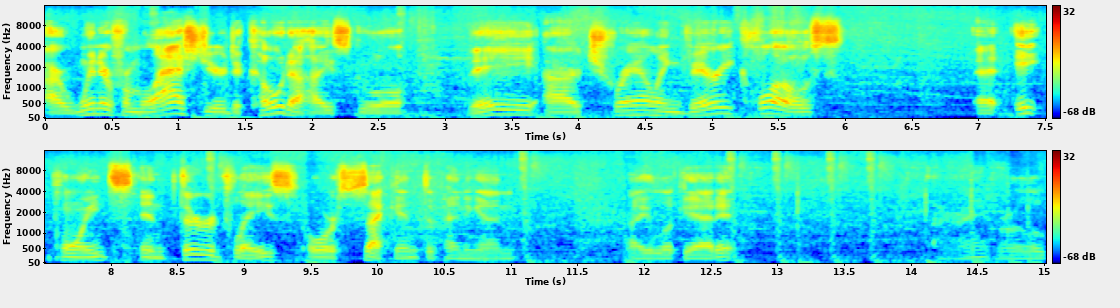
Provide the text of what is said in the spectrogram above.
Our, winner from last year, Dakota High School, they are trailing very close at eight points in third place or second, depending on how you look at it. All right, Royal Oak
